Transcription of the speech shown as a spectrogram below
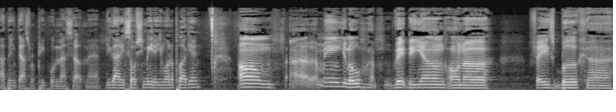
I think that's where people mess up, man. You got any social media you want to plug in? Um, I, I mean, you know, Victor Young on uh Facebook, uh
